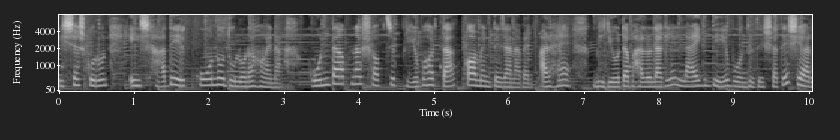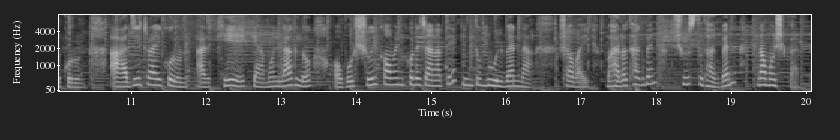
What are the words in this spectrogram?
বিশ্বাস করুন, এই স্বাদের কোনো তুলনা হয় না। কোনটা আপনার সবচেয়ে প্রিয় ভর্তা কমেন্টে জানাবেন। আর হ্যাঁ ভিডিওটা ভালো লাগলে লাইক দিয়ে বন্ধুদের সাথে শেয়ার করুন। আজই ট্রাই করুন। আর খেয়ে কেমন লাগল অবশ্যই কমেন্ট করে জানাতে কিন্তু ভুলবেন না। সবাই ভালো থাকবেন, সুস্থ থাকবেন। নমস্কার।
